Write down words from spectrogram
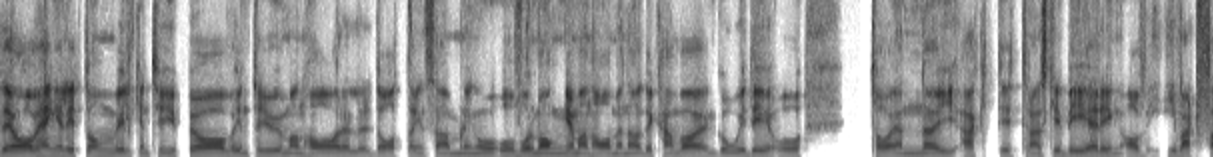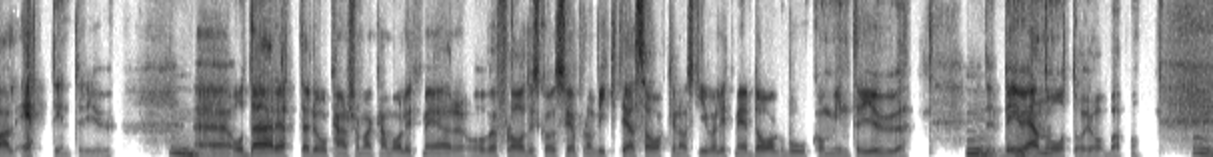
det avhenger litt om hvilken type av intervju man har, eller datainnsamling, og, og hvor mange man har. Men det kan være en god idé å ta en nöjaktig transkribering av i vart fall ett intervju. Mm. Eh, och därefter då kanske man kan vara lite mer överfladisk och se på de viktiga sakerna och skriva lite mer dagbok om intervjuer. Mm. Det, är ju mm. en måte att jobba på. Mm.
